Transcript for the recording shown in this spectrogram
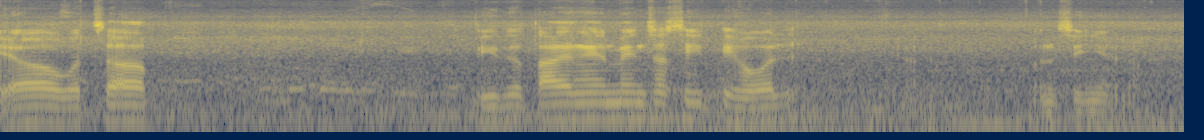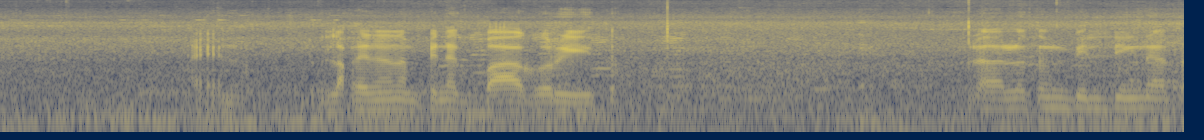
Yo, what's up? Dito tayo ngayon men sa City Hall. Pansin nyo, no? Ayun, no? Laki na ng pinagbago rito. Lalo tong building na to.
